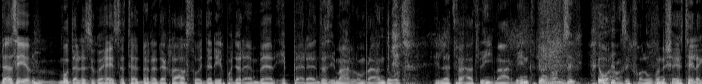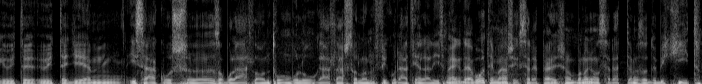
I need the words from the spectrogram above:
De ezért modellezzük a helyzetet, Benedek László, egy derék magyar ember, éppen rendezi Marlon Brandót, illetve hát Lee Marvint. Jó hangzik. Jó hangzik valóban, és tényleg ő itt, ő itt egy ilyen iszákos, zabolátlan, tomboló, gátlástalan figurát jelenít meg, de volt egy másik szerepe, és abban nagyon szerettem, ez a The Big Heat,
